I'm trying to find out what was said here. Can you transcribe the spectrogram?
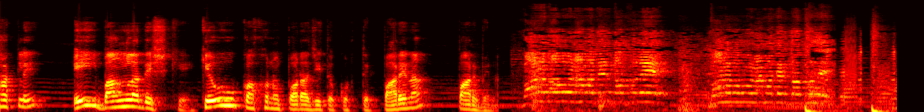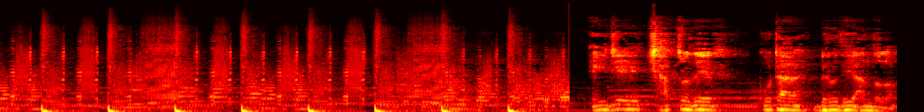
থাকলে এই বাংলাদেশকে কেউ কখনো পরাজিত করতে পারে না পারবে না। যে ছাত্রদের কোটার বিরোধী আন্দোলন,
